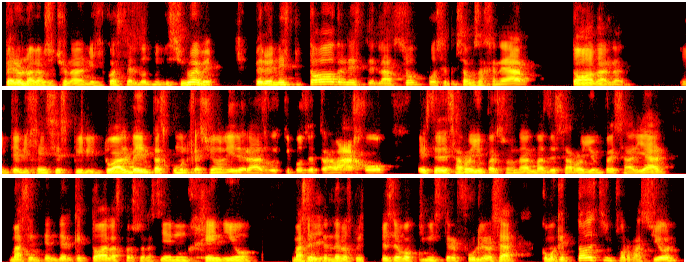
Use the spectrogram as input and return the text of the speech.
pero no habíamos hecho nada en México hasta el 2019. Pero en este, todo en este lapso, pues empezamos a generar toda la inteligencia espiritual, ventas, comunicación, liderazgo, equipos de trabajo, este desarrollo personal, más desarrollo empresarial, más entender que todas las personas tienen un genio, más entender los principios de Buckminster Fuller, o sea, como que toda esta información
